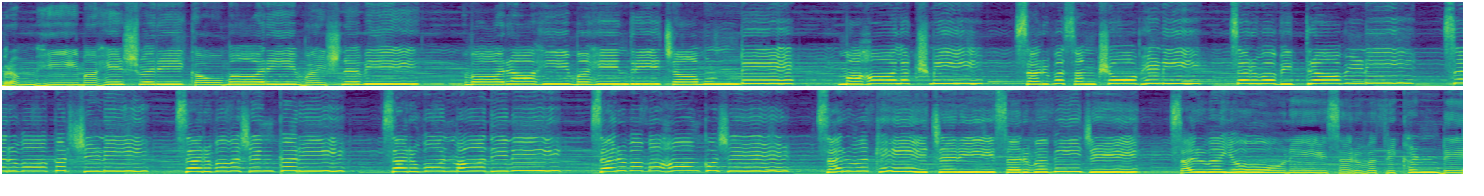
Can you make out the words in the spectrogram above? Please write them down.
ब्रह्मी महेश्वरी कौमारी वैष्णवी वाराही महेन्द्री चामुण्डे महालक्ष्मी सर्वसंक्षोभिणी सर्वविद्राविणी सर्वाकर्षिणी सर्ववशङ्करी सर्वोन्मादिनी सर्वमहाङ्कुशे सर्वखेचरी सर्वबीजे सर्वयोने सर्वत्रिखण्डे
